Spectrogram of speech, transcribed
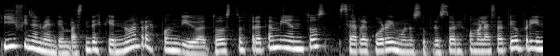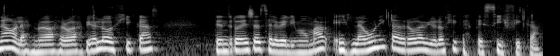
Y finalmente, en pacientes que no han respondido a todos estos tratamientos, se recurre a inmunosupresores como la satioprina o las nuevas drogas biológicas. Dentro de ellas, el belimumab es la única droga biológica específica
